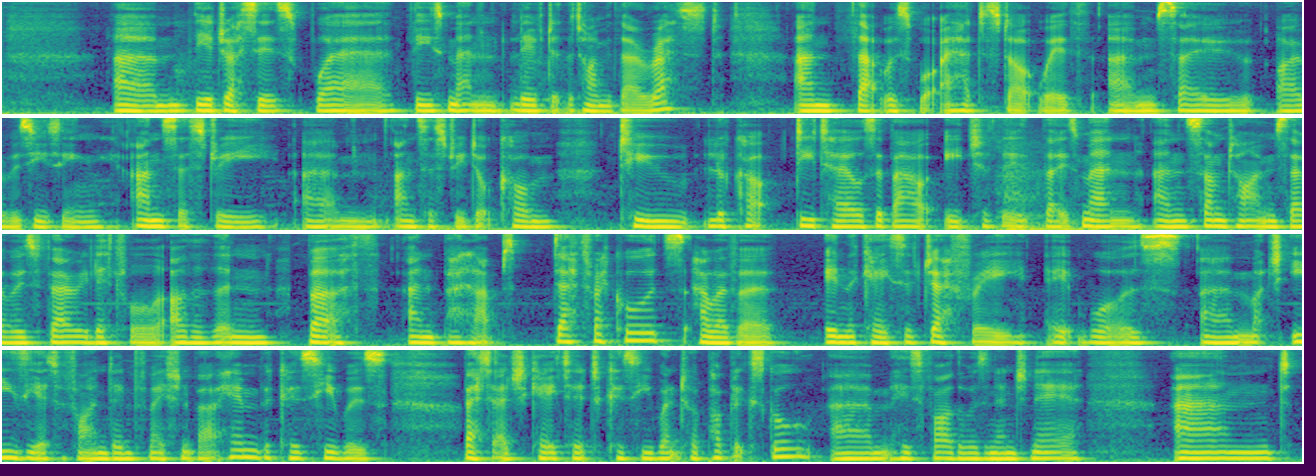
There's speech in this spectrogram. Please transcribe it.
um, the addresses where these men lived at the time of their arrest. And that was what I had to start with. Um, so I was using Ancestry, um, Ancestry.com to look up details about each of the, those men, and sometimes there was very little other than birth and perhaps death records. However, in the case of Geoffrey, it was um, much easier to find information about him because he was better educated because he went to a public school. Um, his father was an engineer, and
